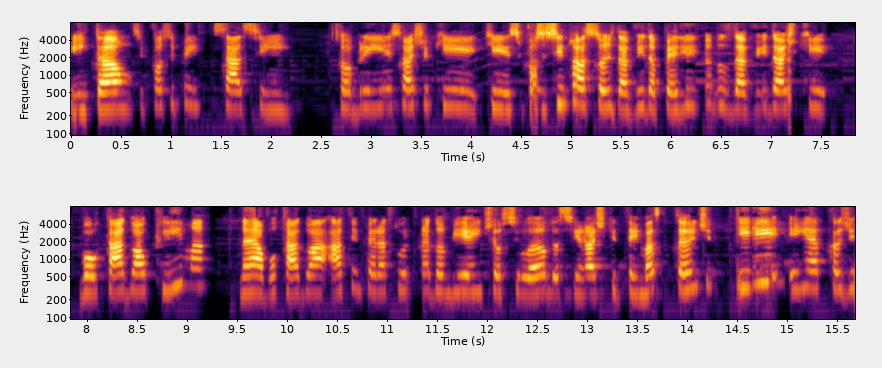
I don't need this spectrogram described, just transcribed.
Então, se fosse pensar assim sobre isso, acho que, que se fosse situações da vida, períodos da vida, acho que voltado ao clima né, voltado à, à, temperatura do ambiente oscilando, assim, acho que tem bastante. E em épocas de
